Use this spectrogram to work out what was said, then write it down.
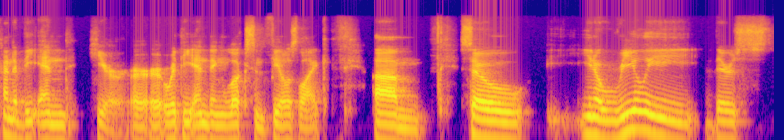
kind of the end here or, or what the ending looks and feels like. Um, so, you know, really there's,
